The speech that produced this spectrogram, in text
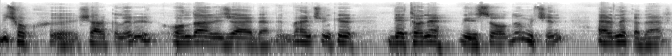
birçok e, şarkıları ondan rica ederdim. Ben çünkü detone birisi olduğum için her ne kadar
